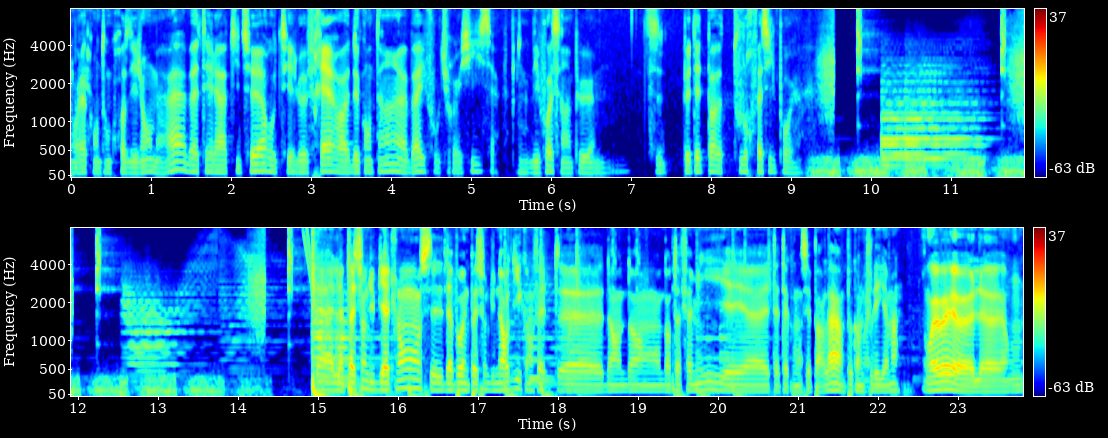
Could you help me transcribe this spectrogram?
voilà, quand on croise des gens, bah, ah, bah t'es la petite sœur ou t'es le frère de Quentin, bah il faut que tu réussisses. Donc des fois c'est un peu, peut-être pas toujours facile pour eux. la, la passion du biathlon, c'est d'abord une passion du nordique en fait, euh, dans, dans, dans ta famille. Et tu as commencé par là, un peu comme Ouais. tous les gamins. Ouais, ouais, euh, la- on-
